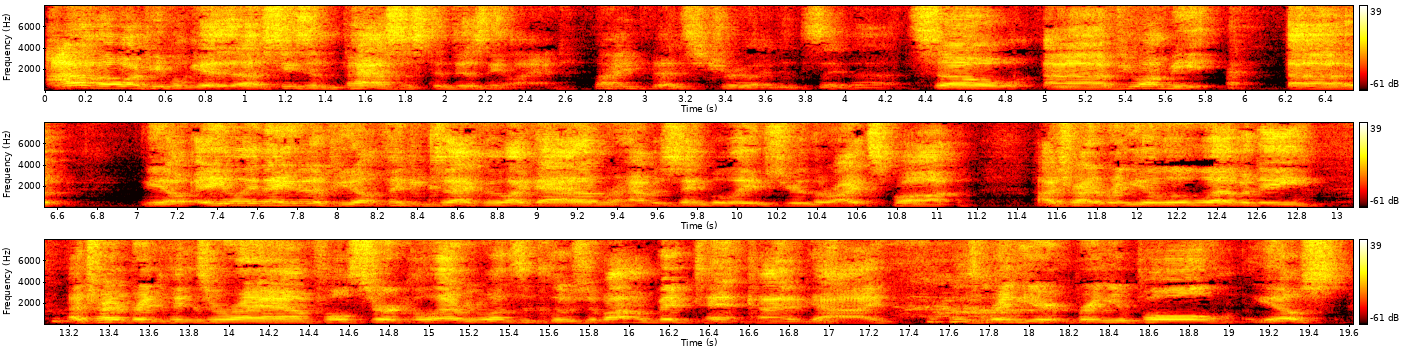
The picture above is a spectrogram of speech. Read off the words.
I don't know why people get uh, season passes to Disneyland. Right, that's true. I did say that. So uh, if you want to be, uh, you know, alienated, if you don't think exactly like Adam or have the same beliefs, you're in the right spot. I try to bring you a little levity. I try to bring things around, full circle. Everyone's inclusive. I'm a big tent kind of guy. Just bring your bring your pole. You know, s-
